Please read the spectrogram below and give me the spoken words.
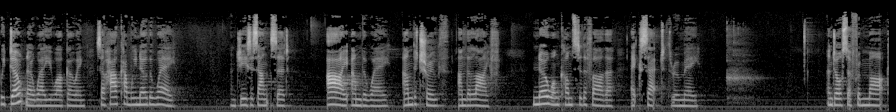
we don't know where you are going, so how can we know the way? And Jesus answered, I am the way, and the truth, and the life. No one comes to the Father except through me and also from Mark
